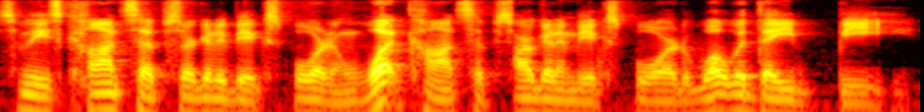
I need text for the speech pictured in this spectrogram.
some of these concepts are going to be explored and what concepts are going to be explored, what would they be?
